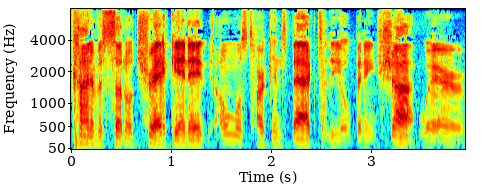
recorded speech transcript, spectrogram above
kind of a subtle trick, and it almost harkens back to the opening shot where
